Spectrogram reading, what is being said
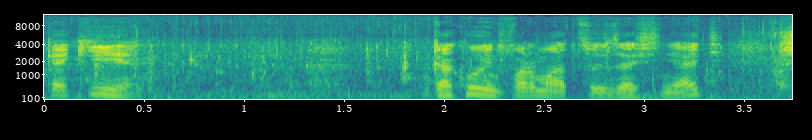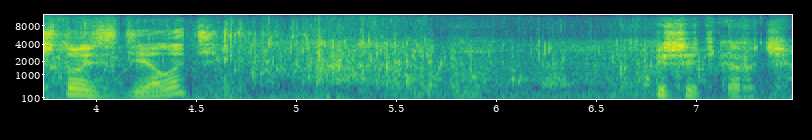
какие, какую информацию заснять, что сделать, пишите, короче.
